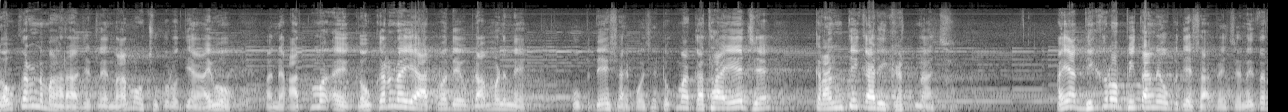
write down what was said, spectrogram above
ગૌકર્ણ મહારાજ એટલે નાનો છોકરો ત્યાં આવ્યો અને આત્મ, એ ગૌકર્ણએ આત્મદેવ બ્રાહ્મણને ઉપદેશ આપ્યો છે. ટૂંકમાં કથા એ છે, ક્રાંતિકારી ઘટના છે. અહીંયા દીકરો પિતાને ઉપદેશ આપે છે, નહીતર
